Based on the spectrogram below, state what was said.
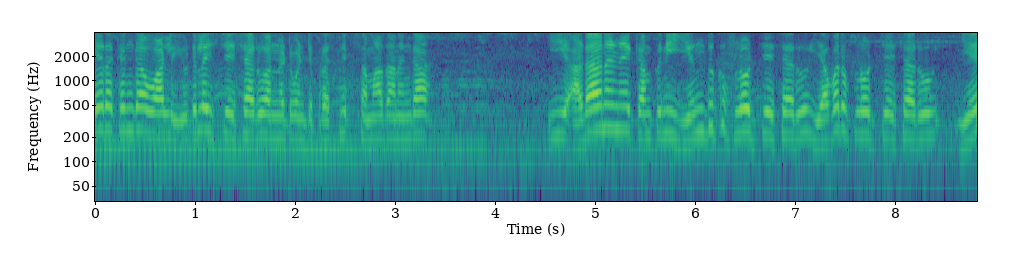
ఏ రకంగా వాళ్ళు యూటిలైజ్ చేశారు అన్నటువంటి ప్రశ్నకు సమాధానంగా ఈ అడాన్ అనే కంపెనీ ఎందుకు ఫ్లోట్ చేశారు ఎవరు ఫ్లోట్ చేశారు ఏ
